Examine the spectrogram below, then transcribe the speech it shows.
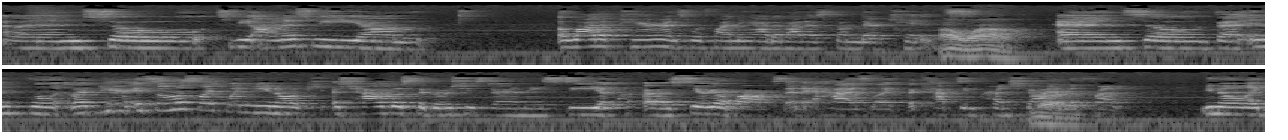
And so, to be honest, we um, a lot of parents were finding out about us from their kids. oh wow, And so that influence, like parent, it's almost like when you know a, a child goes to the grocery store and they see a, a cereal box and it has like the Captain Crunch guy in the front. You know, like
